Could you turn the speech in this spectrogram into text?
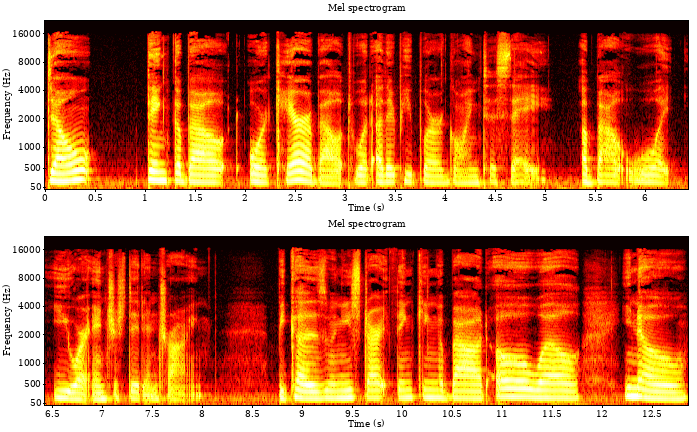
don't think about or care about what other people are going to say about what you are interested in trying. Because when you start thinking about, oh, well, you know,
